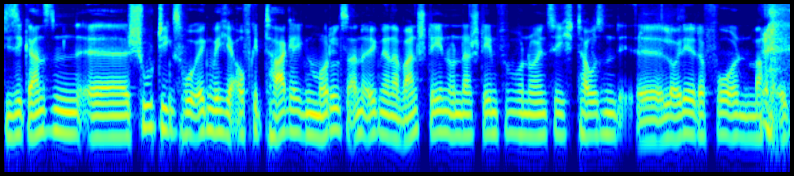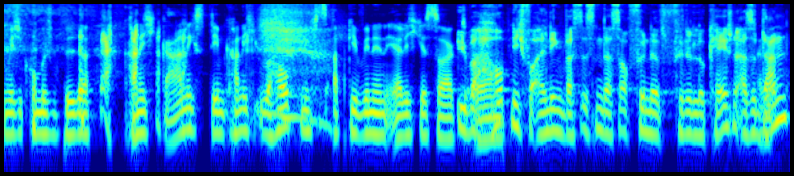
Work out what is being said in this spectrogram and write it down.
Diese ganzen äh, Shootings, wo irgendwelche aufgetakelten Models an irgendeiner Wand stehen und dann stehen 95.000 äh, Leute davor und machen irgendwelche komischen Bilder, kann ich gar nichts, dem kann ich überhaupt nichts abgewinnen, ehrlich gesagt. Überhaupt nicht, vor allen Dingen, was ist denn das auch für eine, für eine Location? Also dann,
